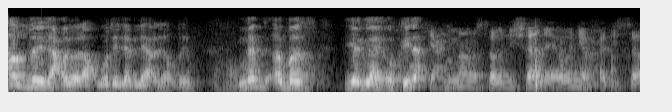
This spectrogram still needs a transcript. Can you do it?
أو دليل لا حول ولا قوة إلا بالله العلي العظيم. نق بس يقلا يوكينا. يعني ما مستوى نشانه أوني حديثة؟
